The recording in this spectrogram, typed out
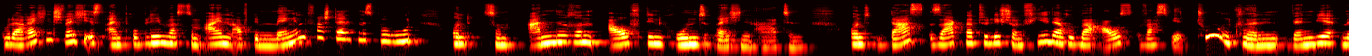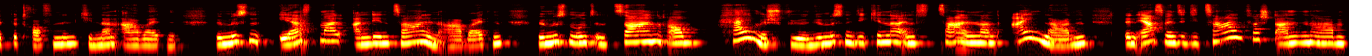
oder Rechenschwäche ist ein Problem, was zum einen auf dem Mengenverständnis beruht und zum anderen auf den Grundrechenarten. Und das sagt natürlich schon viel darüber aus, was wir tun können, wenn wir mit betroffenen Kindern arbeiten. Wir müssen erstmal an den Zahlen arbeiten. Wir müssen uns im Zahlenraum heimisch fühlen. Wir müssen die Kinder ins Zahlenland einladen. Denn erst wenn sie die Zahlen verstanden haben,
